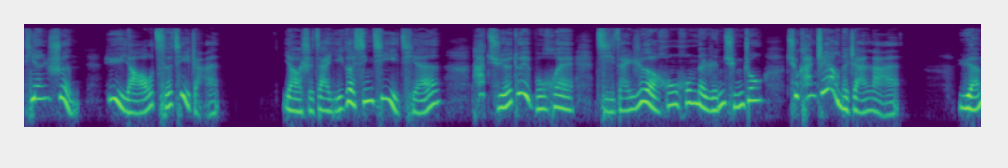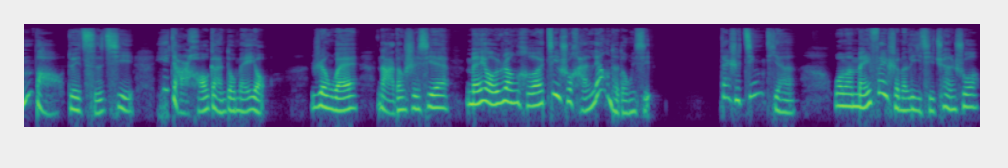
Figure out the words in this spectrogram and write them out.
天顺御窑瓷器展。要是在一个星期以前，他绝对不会挤在热烘烘的人群中去看这样的展览。元宝对瓷器一点好感都没有，认为。那都是些没有任何技术含量的东西。但是今天我们没费什么力气劝说，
